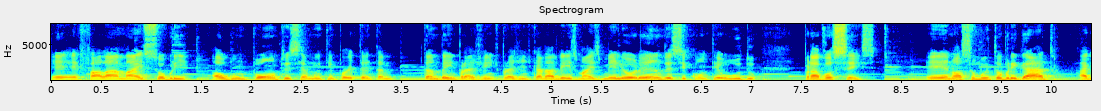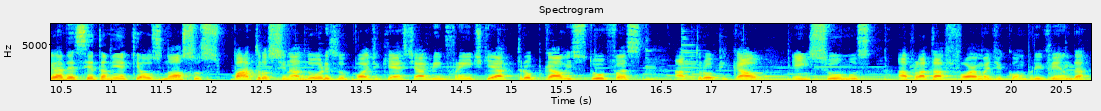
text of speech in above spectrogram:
é, é, falar mais sobre algum ponto. Isso é muito importante tam também para a gente, para a gente cada vez mais melhorando esse conteúdo para vocês. É, nosso muito obrigado. Agradecer também aqui aos nossos patrocinadores do podcast Agri em Frente, que é a Tropical Estufas, a Tropical Insumos, a plataforma de compra e venda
